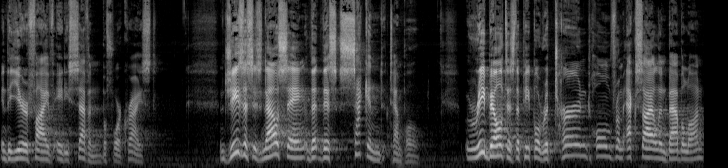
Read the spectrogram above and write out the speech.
in the year 587 before Christ. Jesus is now saying that this second temple, rebuilt as the people returned home from exile in Babylon,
